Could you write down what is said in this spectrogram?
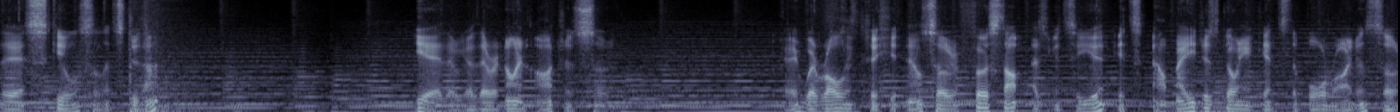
their skill, so let's do that. Yeah, there we go. There are nine archers, so... Okay, we're rolling to hit now. So first up, as you can see here, it's our mages going against the boar riders. So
